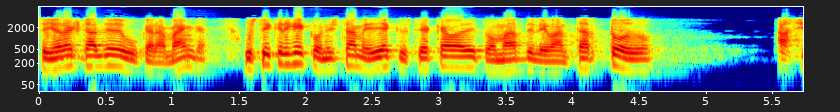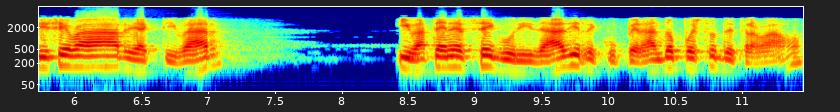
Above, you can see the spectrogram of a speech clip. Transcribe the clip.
Señor alcalde de Bucaramanga, ¿usted cree que con esta medida que usted acaba de tomar de levantar todo, así se va a reactivar y va a tener seguridad y recuperando puestos de trabajo?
